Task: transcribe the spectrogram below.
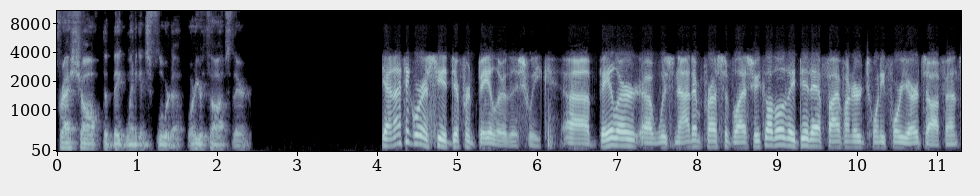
fresh off the big win against Florida. What are your thoughts there? Yeah, and I think we're going to see a different Baylor this week. Uh, Baylor uh, was not impressive last week, although they did have 524 yards offense.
